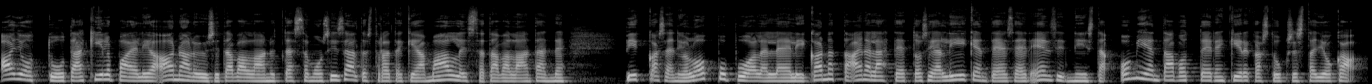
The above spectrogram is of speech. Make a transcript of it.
ajoittuu, tämä kilpailija-analyysi tavallaan nyt tässä mun sisältöstrategian mallissa tavallaan tänne pikkasen jo loppupuolelle, eli kannattaa aina lähteä tosiaan liikenteeseen ensin niistä omien tavoitteiden kirkastuksesta, joka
